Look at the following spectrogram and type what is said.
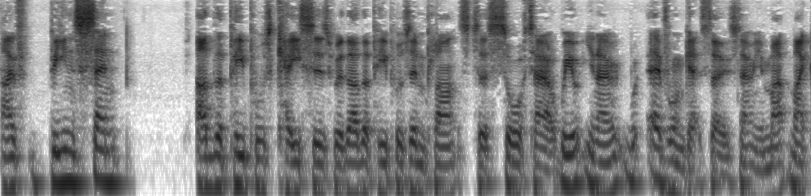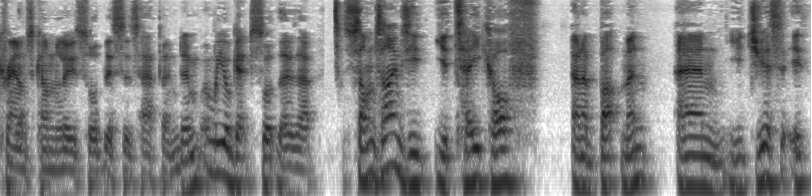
I've been sent other people's cases with other people's implants to sort out. We, you know, everyone gets those, don't we? My, my crown's come loose, or this has happened, and we all get to sort those out. Sometimes you you take off an abutment and you just it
